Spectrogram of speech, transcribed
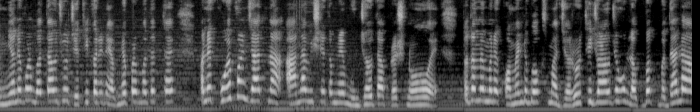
અન્યને પણ બતાવજો, જેથી કરીને એમને પણ મદદ થાય. અને કોઈ પણ જાતના આના વિશે તમને મૂંઝવતા પ્રશ્નો હોય, તો તમે મને કોમેન્ટ બોક્સમાં જરૂરથી જણાવજો. હું લગભગ બધાના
